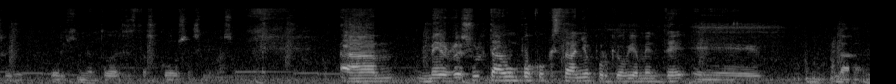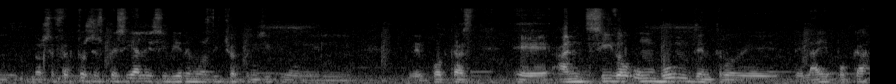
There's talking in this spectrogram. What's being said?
se originan todas estas cosas y demás. Me resulta un poco extraño porque obviamente eh, los efectos especiales, si bien hemos dicho al principio del podcast, eh, han sido un boom dentro de, la época.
